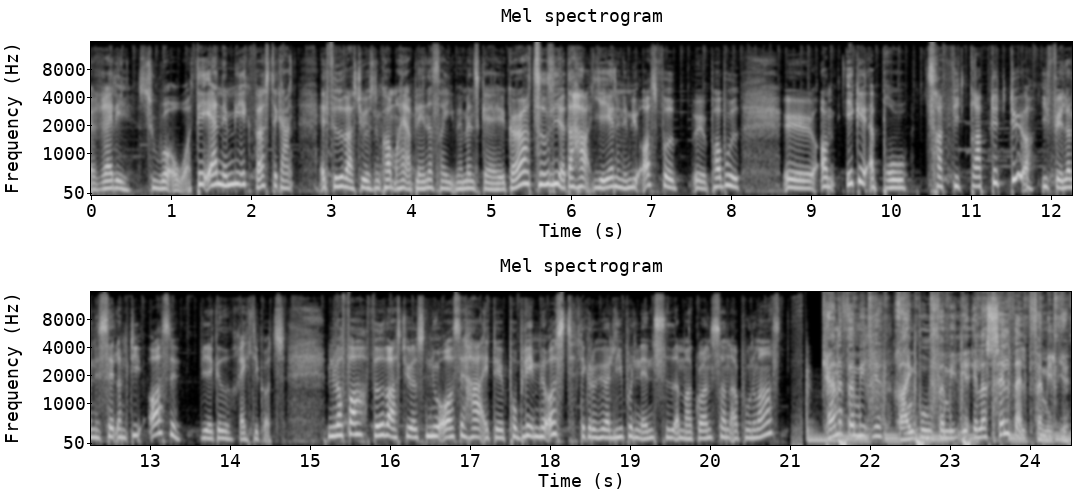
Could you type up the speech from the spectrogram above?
rigtig sure over. Det er nemlig ikke første gang, at Fødevarestyrelsen kommer her og blander sig i, hvad man skal øh, gøre. Tidligere der har jægerne nemlig også fået øh, påbud øh, om ikke at bruge trafikdræbte dyr i fælderne, selvom de også virkede rigtig godt. Men hvorfor Fødevarestyrelsen nu også har et øh, problem med ost, det kan du høre lige på den anden side af Mark Ronson og Bruno Mars. Kernefamilie, regnbuefamilie eller selvvalgt familie.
